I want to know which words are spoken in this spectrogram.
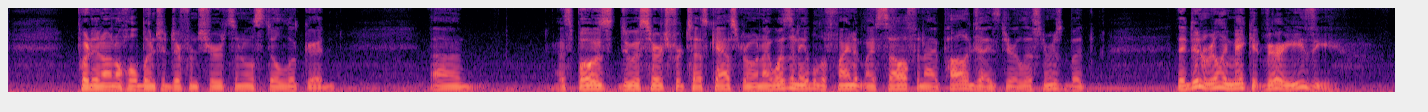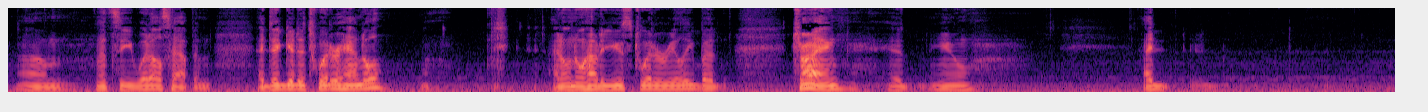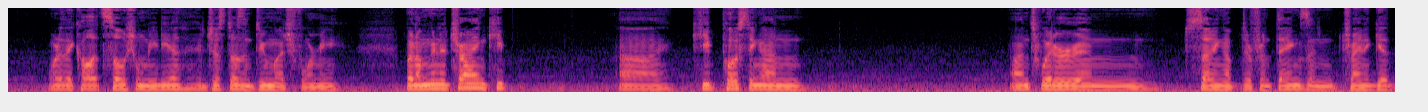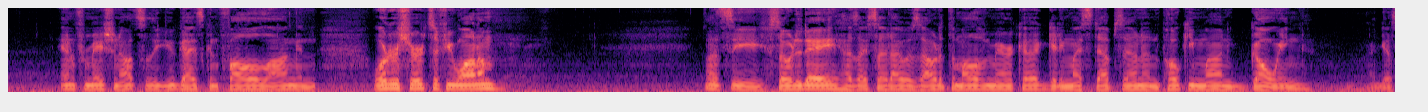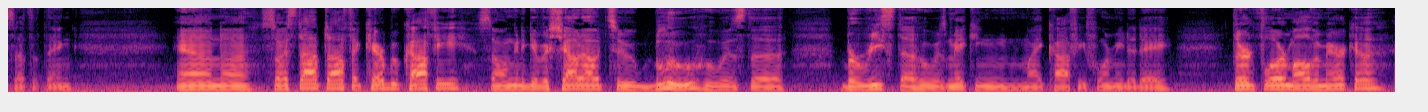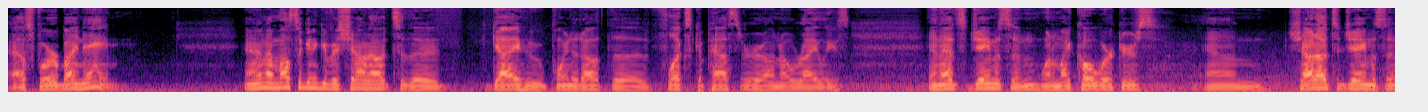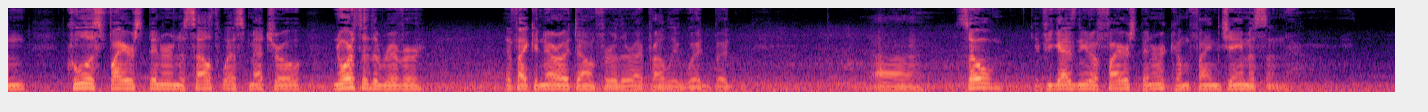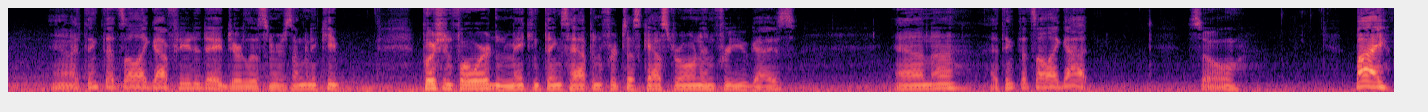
put it on a whole bunch of different shirts and it'll still look good. Uh, I suppose do a search for Tuscasterone. I wasn't able to find it myself, and I apologize, dear listeners, but they didn't really make it very easy. Um, let's see, what else happened? I did get a Twitter handle. I don't know how to use Twitter really, but trying. It, you know, I. What do they call it? Social media. It just doesn't do much for me. But I'm going to try and keep uh, keep posting on on Twitter and setting up different things and trying to get information out so that you guys can follow along and order shirts if you want them. Let's see. So today, as I said, I was out at the Mall of America getting my steps in and Pokemon going. I guess that's a thing. And uh, so I stopped off at Caribou Coffee. So I'm going to give a shout out to Blue, who was the barista who was making my coffee for me today. Third floor Mall of America, ask for her by name. And I'm also going to give a shout out to the guy who pointed out the flux capacitor on O'Reilly's. And that's Jameson, one of my co-workers. And shout out to Jameson, coolest fire spinner in the Southwest Metro, north of the river. If I could narrow it down further, I probably would. But uh, so if you guys need a fire spinner, come find Jameson. And I think that's all I got for you today, dear listeners. I'm going to keep pushing forward and making things happen for testosterone and for you guys. And uh, I think that's all I got. So, bye.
